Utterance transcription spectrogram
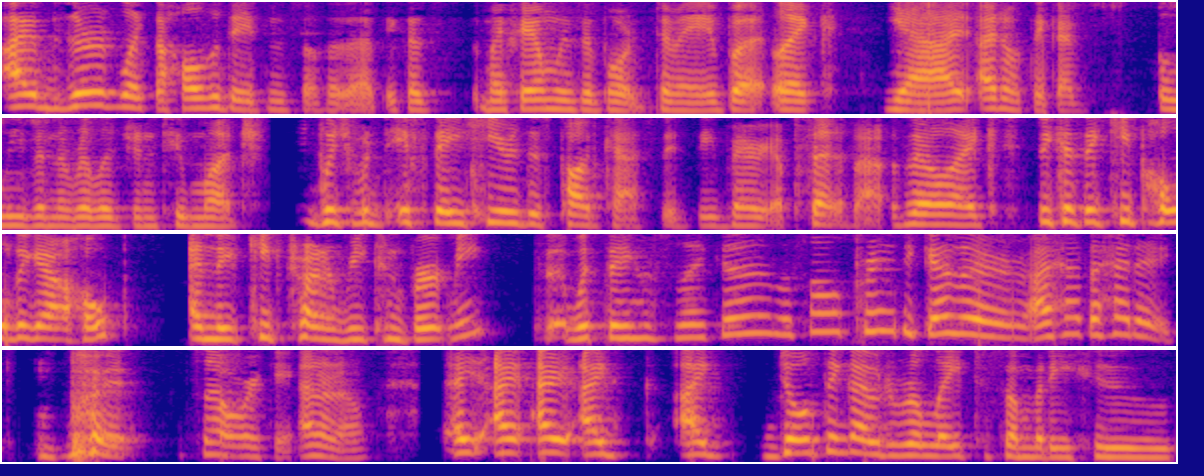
I observe like the holidays and stuff like that because my family's important to me. But like, yeah, I, I don't think I believe in the religion too much. Which would, if they hear this podcast, they'd be very upset about. They're like because they keep holding out hope and they keep trying to reconvert me with things like uh, let's all pray together. I have a headache, but it's not working. I don't know. I, I, I, I don't think I would relate to somebody who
